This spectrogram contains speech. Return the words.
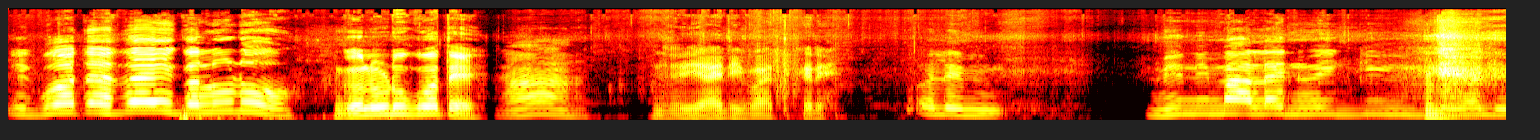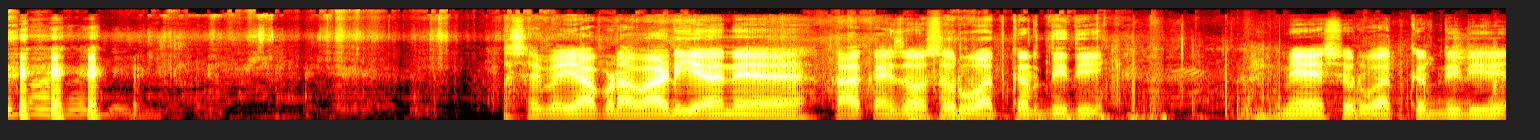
એ ગોતે છે ગલુડું. ગલુડું ગોતે? હા. જો યારી વાત કરે. ઓલી મિની લઈને વહી ગઈ ઓલી પાસે વહી ગઈ. ભાઈ આપણા વાડીએ અને કાકાએ જો શરૂઆત કરી દીધી. મેં શરૂઆત કરી દીધી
